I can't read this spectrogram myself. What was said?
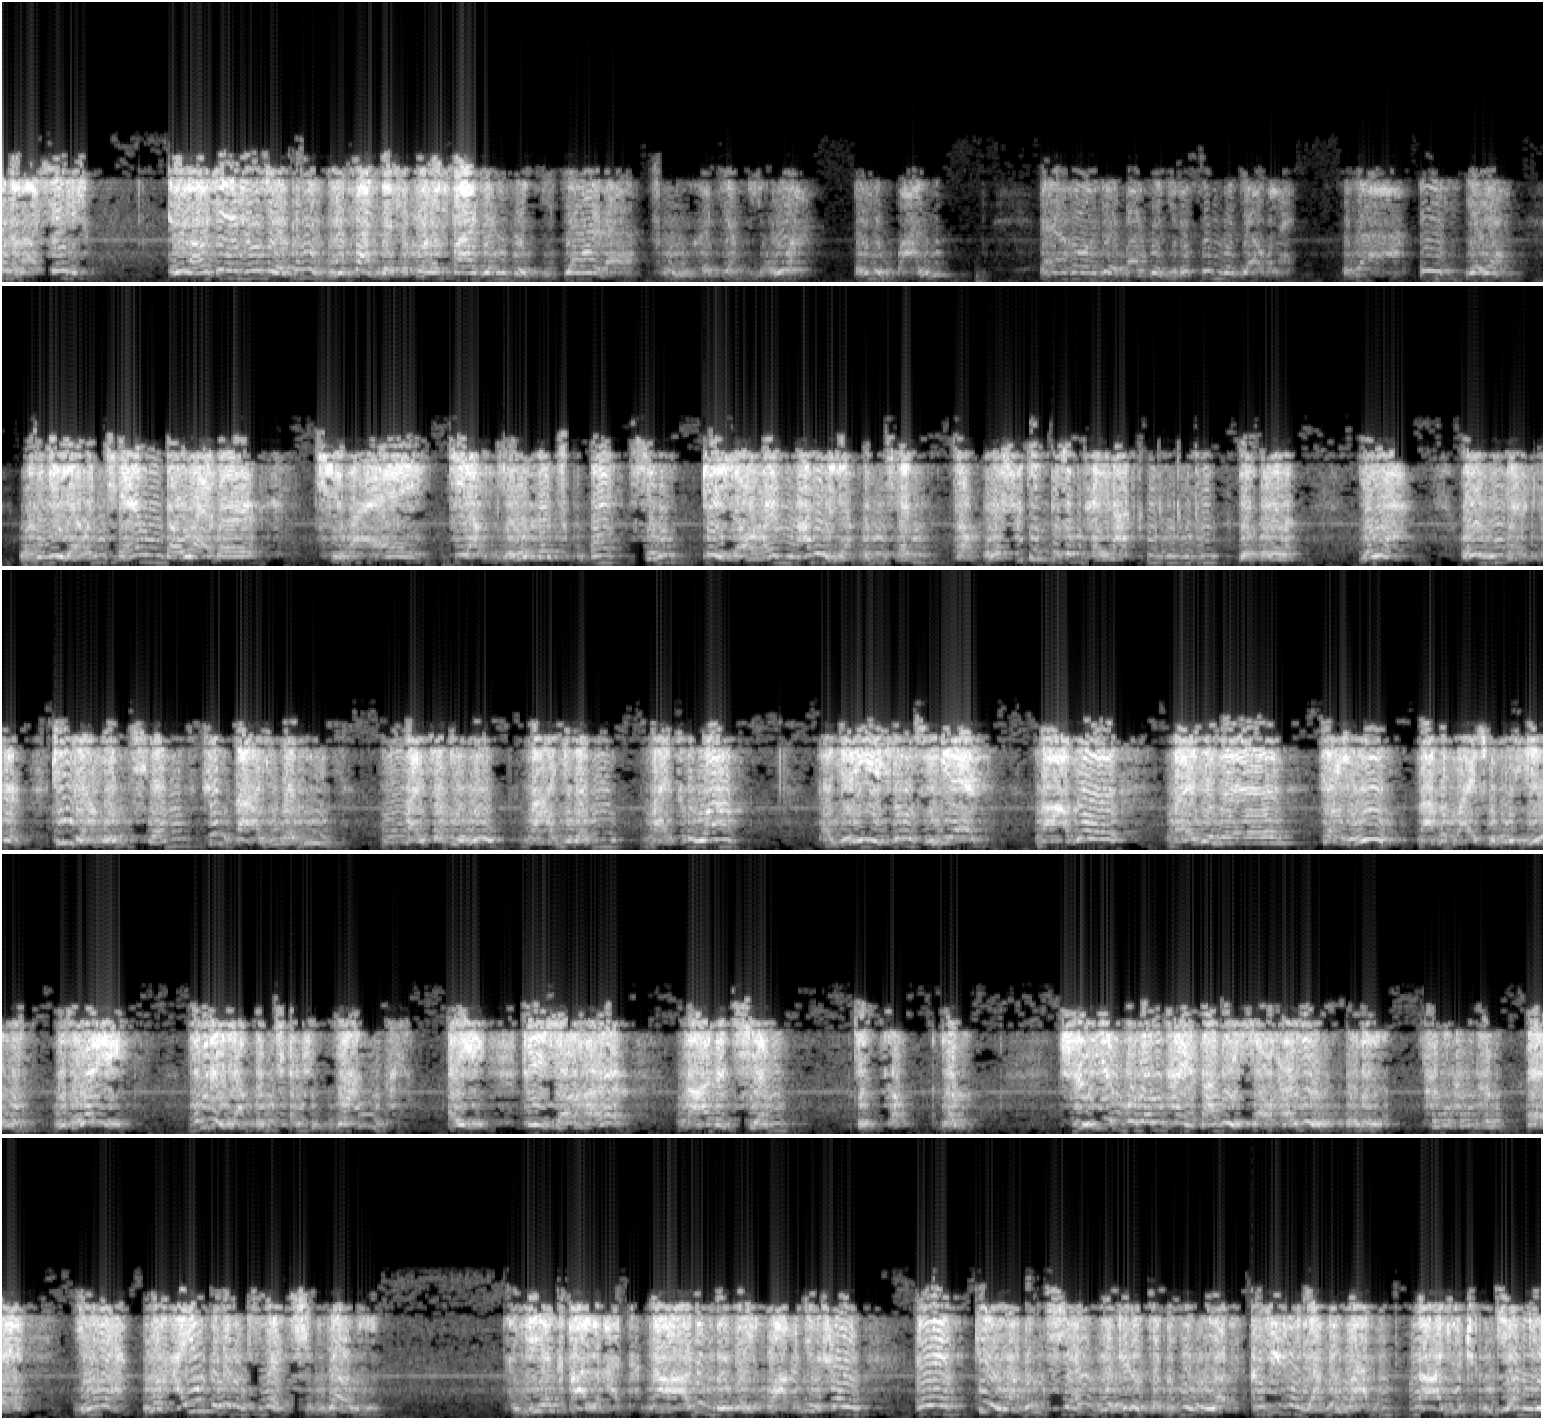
这个老先生。这个老先生做中午饭的时候呢，发现自己家的醋和酱油啊都用完了，然后呢就把自己的孙子叫过来，孙子，哎，爷爷，我给你两文钱，到外边去买酱油和醋。哎，行，这小孩拿着两文钱钱是哪一文买酱油，哪一文买醋啊？他爷一听随便，哪个买这个酱油，哪个买醋都行，无所谓。因为这两文钱是一样的呀。哎，这小孩拿着钱就走了。时间不算太大，这小孩又回来了，腾腾腾！哎，爷爷，我还有个问题要请教你。他爷爷看了看他，哪这么多废话？赶紧说。哎，这两文钱我知道怎么用了，可是这两个碗，哪一个盛酱油，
